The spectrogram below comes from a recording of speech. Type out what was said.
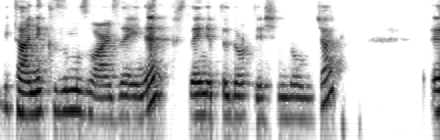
Bir tane kızımız var Zeynep. Zeynep de 4 yaşında olacak e,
